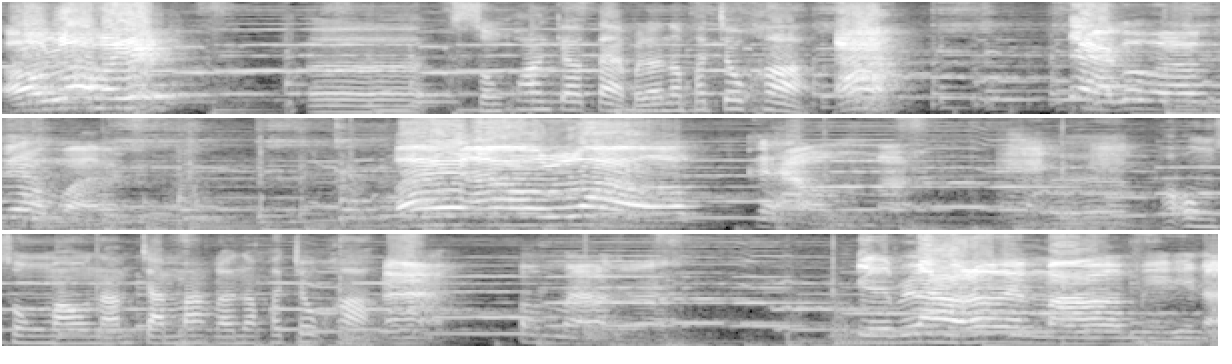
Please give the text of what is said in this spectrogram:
เทวทัตมีอาการด้อยกว่ามันที่ตรงไหนเฮ้ยมันน่าจะจับอุ้ยฮะนี่เล่ามาเดี๋ยวนี้พระเจ้าค่ะไปเอาเหล่ามาอีกเอ่อทรงคว้างแก้วแตกไปแล้วนะพระเจ้าค่ะ อะแต่ก็ไปเอาแก้วใหม่มาสิไปเอาเหล้าเอาแก้วมาเอ่อพระองค์ทรงเมาน้ำจำมากแล้วนะพระเจ้าค่ะ อะต้องเมาใช่ไหมดื่มเหล้าแล้วไม่เมามีที่ไหน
